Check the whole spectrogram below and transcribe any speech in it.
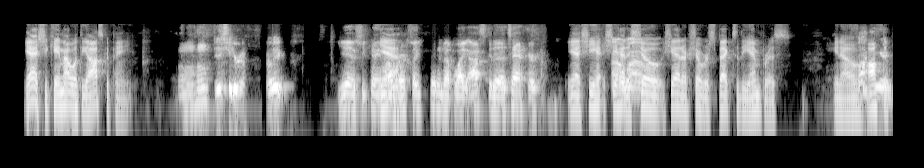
Yeah, she came out with the Asuka paint. Mm-hmm. Did she really? Yeah, she came Yeah. out with her face painted up like Asuka the Attacker. Yeah, she ha- she Oh, had wow. to show she had to show respect to the Empress. You know, Fuck often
